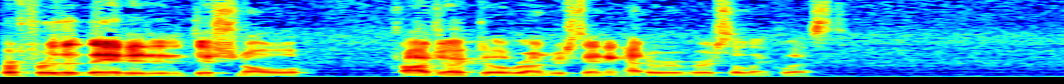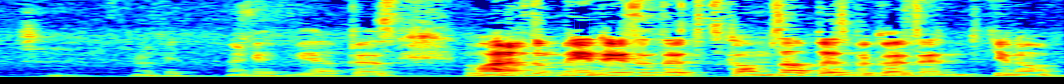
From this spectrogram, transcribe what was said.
prefer that they did an additional project over understanding how to reverse a linked list. Hmm. Okay, okay, yeah, because one of the main reasons that comes up is because in you know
